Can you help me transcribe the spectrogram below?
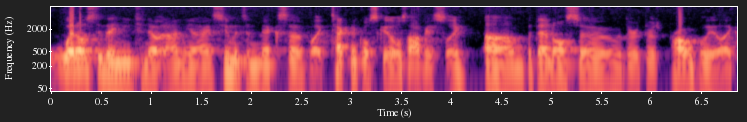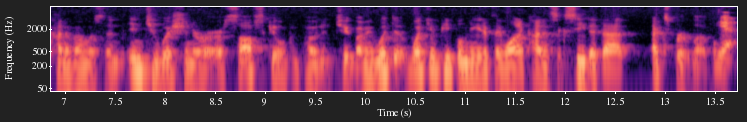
what else do they need to know? And I mean, I assume it's a mix of like technical skills, obviously, um, but then also there, there's probably like kind of almost an intuition or a soft skill component too. I mean, what do, what do people need if they want to kind of succeed at that expert level? Yeah.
